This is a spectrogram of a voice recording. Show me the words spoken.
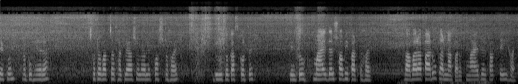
দেখুন, আপু ভাইয়েরা, ছোটো বাচ্চা থাকলে আসলে অনেক কষ্ট হয়, দ্রুত কাজ করতে। কিন্তু মায়েদের সবই পারতে হয়। বাবারা পারুক আর না পারুক, মায়েদের পারতেই হয়।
